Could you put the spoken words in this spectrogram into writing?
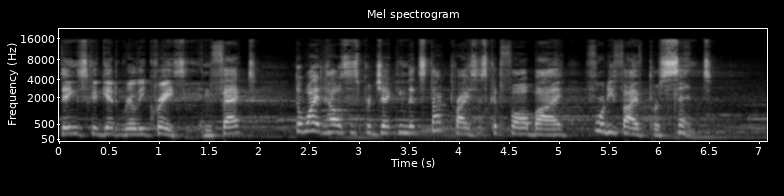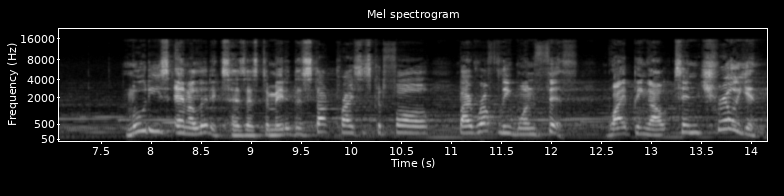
things could get really crazy. In fact, the White House is projecting that stock prices could fall by 45%. Moody's Analytics has estimated that stock prices could fall by roughly one fifth, wiping out $10 trillion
